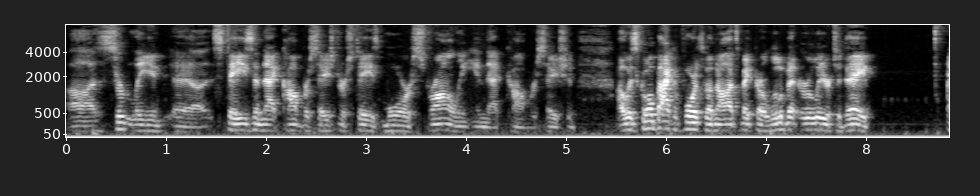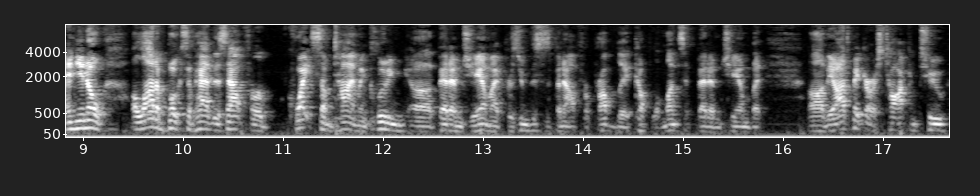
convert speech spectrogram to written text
Uh, certainly uh, stays in that conversation or stays more strongly in that conversation. I was going back and forth with an odds maker a little bit earlier today. And you know, a lot of books have had this out for quite some time, including uh, BetMGM. I presume this has been out for probably a couple of months at BetMGM. But uh, the odds maker I was talking to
